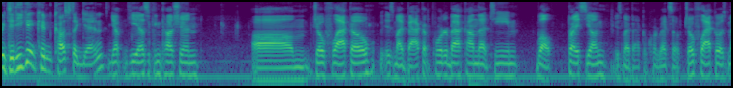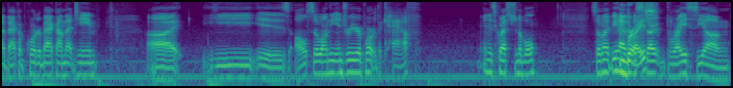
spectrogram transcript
Wait, did he get concussed again? yep, he has a concussion. Um, Joe Flacco is my backup quarterback on that team. Well, Bryce Young is my backup quarterback. So Joe Flacco is my backup quarterback on that team. Uh, he is also on the injury report with a calf, and is questionable. So I might be having Bryce? to start Bryce Young.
